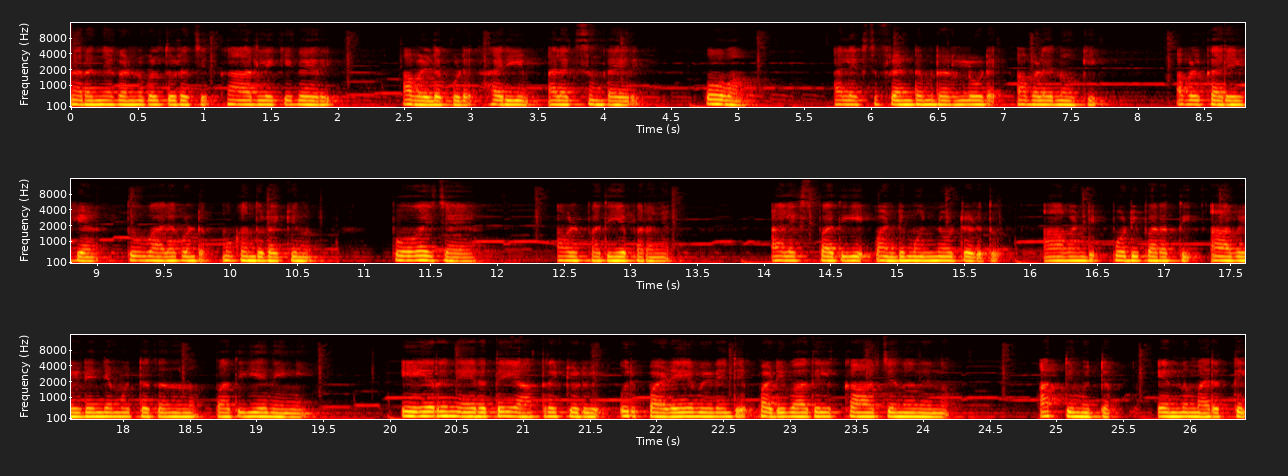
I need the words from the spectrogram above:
നിറഞ്ഞ കണ്ണുകൾ തുടച്ച് കാറിലേക്ക് കയറി. അവളുടെ കൂടെ ഹരിയും അലക്സും കയറി. പോവാം. അലക്സ് ഫ്രണ്ട് മിററിലൂടെ അവളെ നോക്കി. അവൾ കരയുകയാണ്. തൂവാല കൊണ്ട് മുഖം തുടയ്ക്കുന്നു. പോകാഴ്ചായ അവൾ പതിയെ പറഞ്ഞു. അലക്സ് പതിയെ വണ്ടി മുന്നോട്ടെടുത്തു. ആ വണ്ടി പൊടി പറത്തി ആ വീടിന്റെ മുറ്റത്ത് നിന്നും പതിയെ നീങ്ങി. ഏറെ നേരത്തെ യാത്രയ്ക്കൊടുവിൽ ഒരു പഴയ വീടിന്റെ പടിവാതിൽ കാർ ചെന്ന് നിന്നു. അത്തിമുറ്റം എന്ന് മരത്തിൽ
